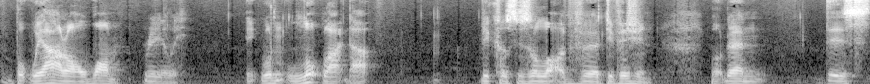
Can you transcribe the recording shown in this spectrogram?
But we are all one, really. It wouldn't look like that because there's a lot of uh, division. But then there's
